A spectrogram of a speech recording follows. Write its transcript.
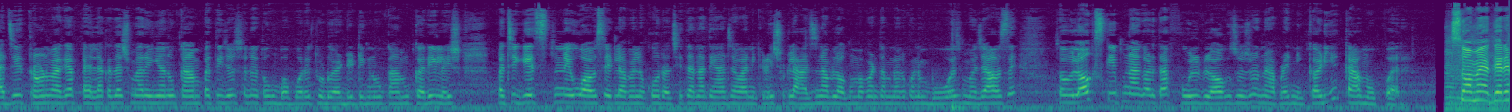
આજે ત્રણ વાગ્યા પહેલાં કદાચ મારે અહીંયાનું કામ પતી જશે ને તો હું બપોરે થોડું એડિટિંગનું કામ કરી લઈશ. પછી ગેસ્ટને એવું આવશે એટલે અમે લોકો રચિતાના ત્યાં જવા નીકળીશું. એટલે આજના બ્લોગમાં પણ તમને લોકોને બહુ જ મજા આવશે. તો વ્લોગ સ્કીપ ના કરતા ફૂલ બ્લોગ જોજો અને આપણે નીકળીએ કામ ઉપર. સો અમે અત્યારે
